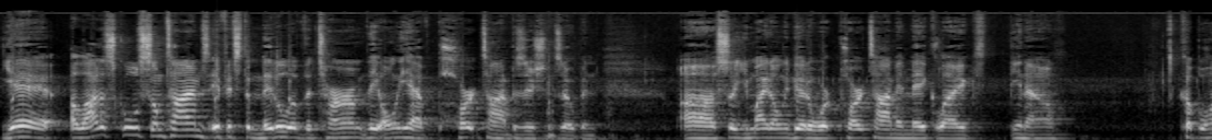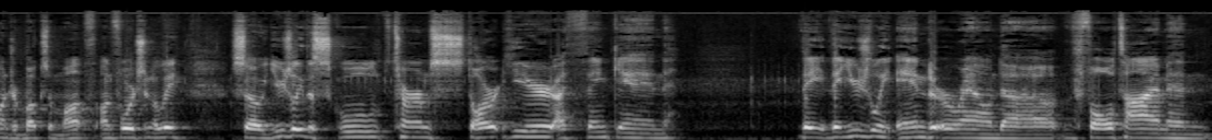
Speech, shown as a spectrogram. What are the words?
yeah, a lot of schools sometimes, if it's the middle of the term, they only have part time positions open. Uh, so you might only be able to work part time and make like you know a couple hundred bucks a month, unfortunately. So usually the school terms start here, I think in they they usually end around uh, fall time and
